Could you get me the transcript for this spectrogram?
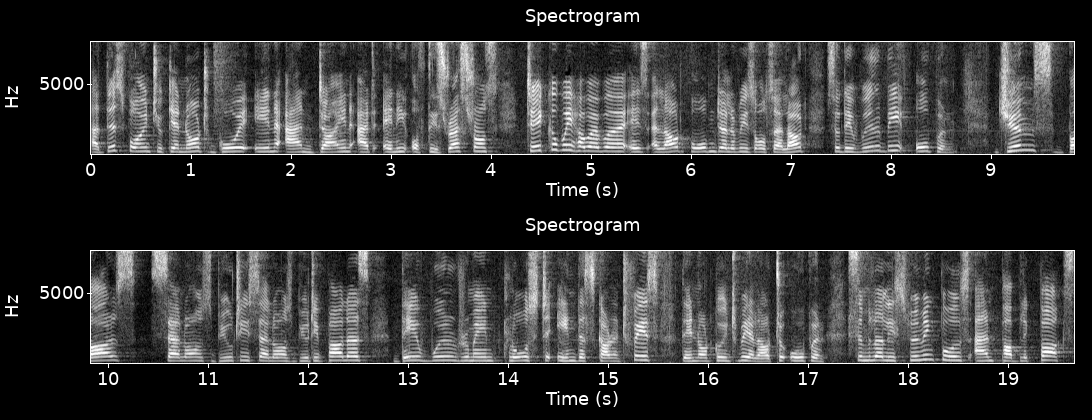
at this point, you cannot go in and dine at any of these restaurants. Takeaway, however, is allowed. Home delivery is also allowed. So they will be open. Gyms, bars, salons, beauty salons, beauty parlors, they will remain closed in this current phase. They're not going to be allowed to open. Similarly, swimming pools and public parks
